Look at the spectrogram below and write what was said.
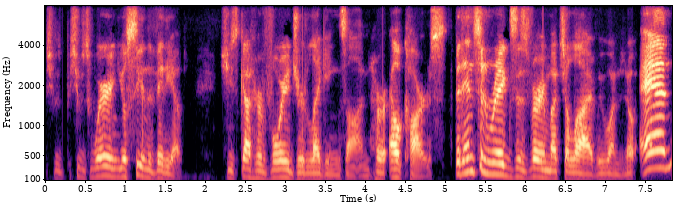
she was, she was wearing, you'll see in the video, she's got her Voyager leggings on, her LCARS. But Ensign Riggs is very much alive. We wanted to know. And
